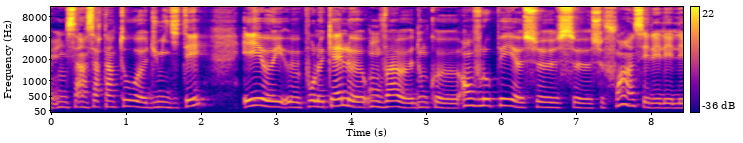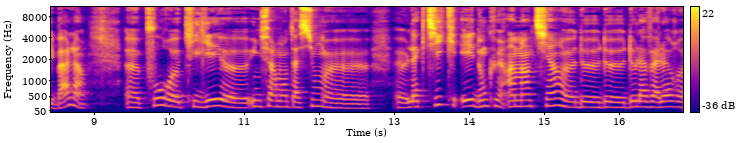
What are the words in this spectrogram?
une, un certain taux d'humidité et pour lequel on va donc envelopper ce, ce, ce foin, hein, c'est les, les, les balles, euh, pour euh, qu'il y ait euh, une fermentation lactique et donc un maintien de, de, la valeur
